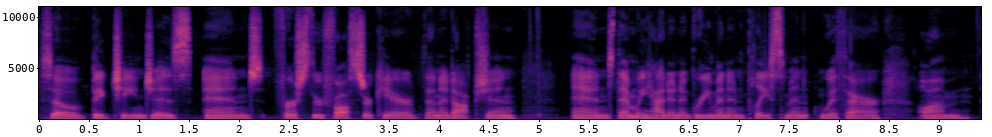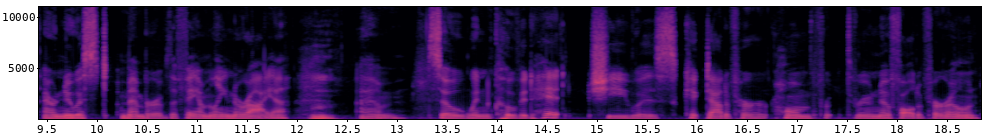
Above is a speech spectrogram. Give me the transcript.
So big changes, and first through foster care, then adoption, and then we had an agreement in placement with our um, our newest member of the family, Naraya. Um, so when COVID hit, she was kicked out of her home for, through no fault of her own.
